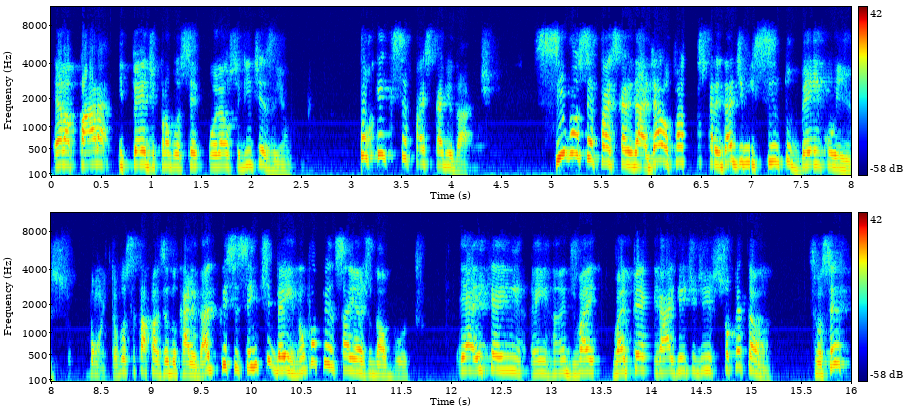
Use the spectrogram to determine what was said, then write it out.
Ela para e pede para você olhar o seguinte exemplo. Por que, que você faz caridade? Se você faz caridade, ah, eu faço caridade e me sinto bem com isso. Bom, então você está fazendo caridade porque se sente bem, não para pensar em ajudar o outro. É aí que a Enhand vai, vai pegar a gente de sopetão. Se você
